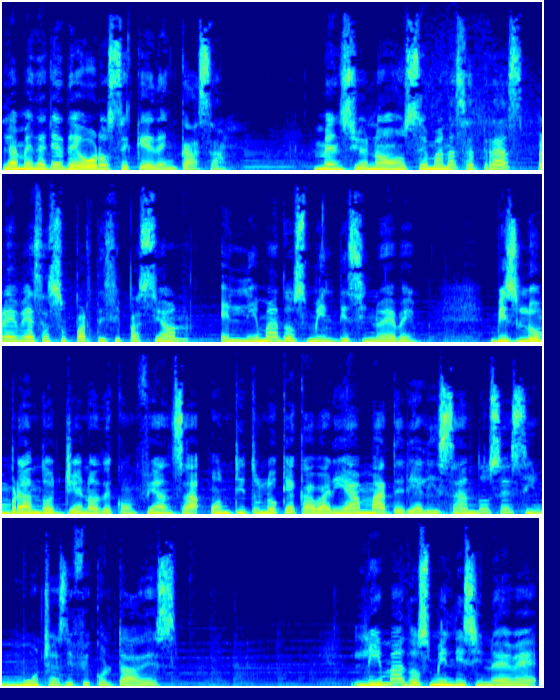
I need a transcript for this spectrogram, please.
la medalla de oro se quede en casa mencionó semanas atrás previas a su participación en Lima 2019, vislumbrando lleno de confianza un título que acabaría materializándose sin muchas dificultades. Lima 2019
